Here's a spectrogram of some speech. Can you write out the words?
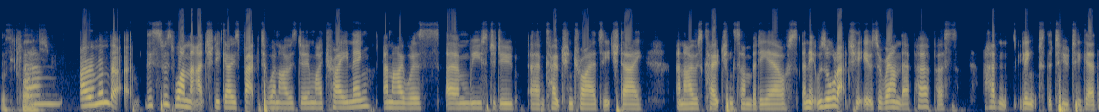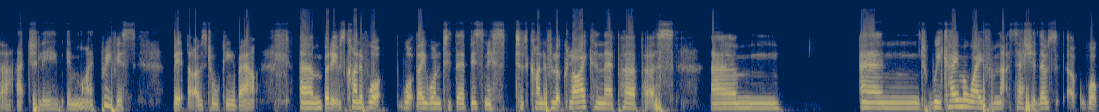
with your clients? Um, I remember uh, this was one that actually goes back to when I was doing my training, and I was um, we used to do um, coaching triads each day, and I was coaching somebody else, and it was all actually it was around their purpose. I hadn't linked the two together actually in my previous bit that I was talking about. Um, but it was kind of what what they wanted their business to kind of look like and their purpose. Um, and we came away from that session. There was uh, what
